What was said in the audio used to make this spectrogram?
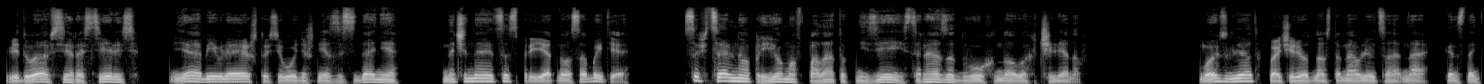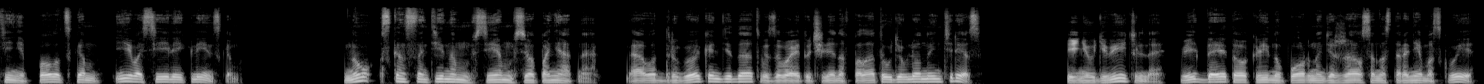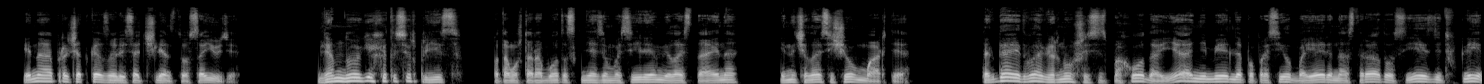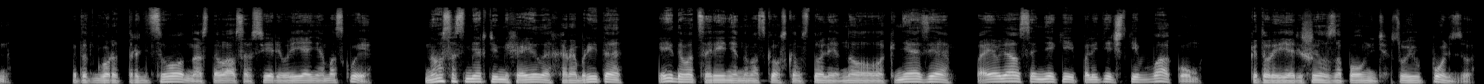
Едва все расселись, я объявляю, что сегодняшнее заседание начинается с приятного события — с официального приема в палату князей сразу двух новых членов. Мой взгляд поочередно останавливается на Константине Полоцком и Василии Клинском. Ну, с Константином всем все понятно, а вот другой кандидат вызывает у членов палаты удивленный интерес. И неудивительно, ведь до этого Клин упорно держался на стороне Москвы и напрочь отказывались от членства в Союзе. Для многих это сюрприз, потому что работа с князем Василием велась тайно и началась еще в марте. Тогда, едва вернувшись из похода, я немедля попросил боярина Астрату съездить в Клин. Этот город традиционно оставался в сфере влияния Москвы, но со смертью Михаила Харабрита и до воцарения на московском столе нового князя появлялся некий политический вакуум, который я решил заполнить в свою пользу.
